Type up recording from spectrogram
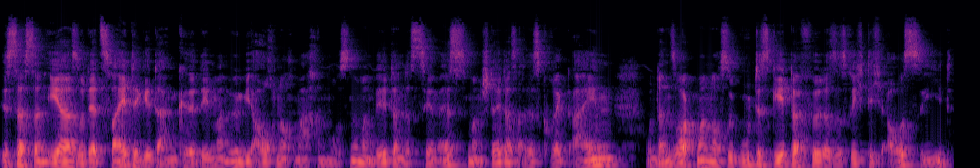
ist das dann eher so der zweite Gedanke, den man irgendwie auch noch machen muss. Ne? Man wählt dann das CMS, man stellt das alles korrekt ein und dann sorgt man noch so gut es geht dafür, dass es richtig aussieht.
